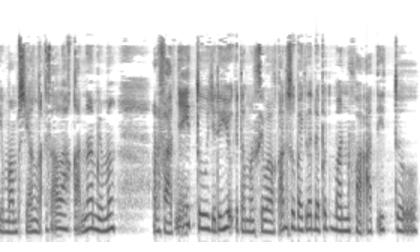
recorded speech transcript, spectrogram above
imamsnya nggak salah karena memang manfaatnya itu. Jadi yuk kita maksimalkan supaya kita dapat manfaat itu.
